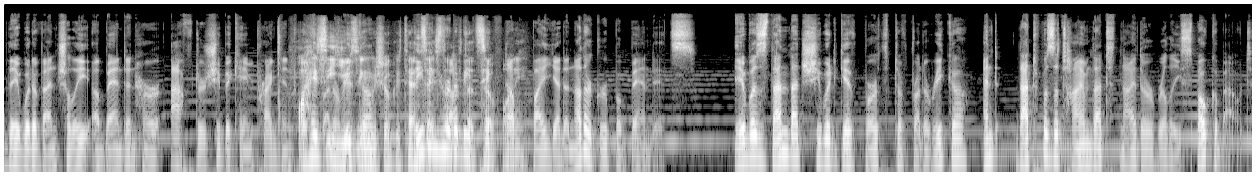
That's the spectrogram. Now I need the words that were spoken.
They would eventually abandon her after she became pregnant. Why is he using Frederica, Mushoku Tensei leaving her to be That's picked funny. up by yet another group of bandits. It was then that she would give birth to Frederica, and that was a time that neither really spoke about.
